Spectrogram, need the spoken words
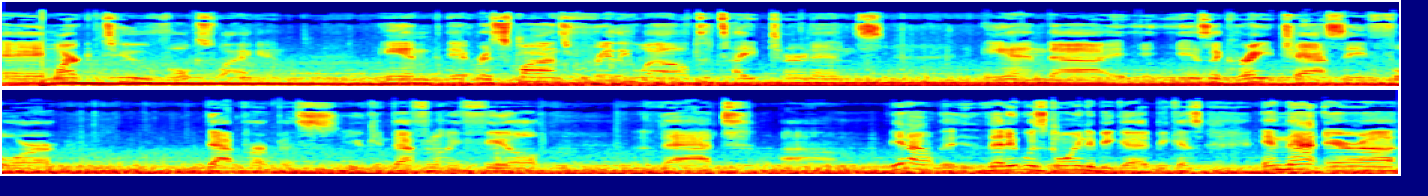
a Mark II Volkswagen, and it responds really well to tight turn-ins, and uh, it is a great chassis for that purpose. You can definitely feel that um, you know that it was going to be good because in that era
